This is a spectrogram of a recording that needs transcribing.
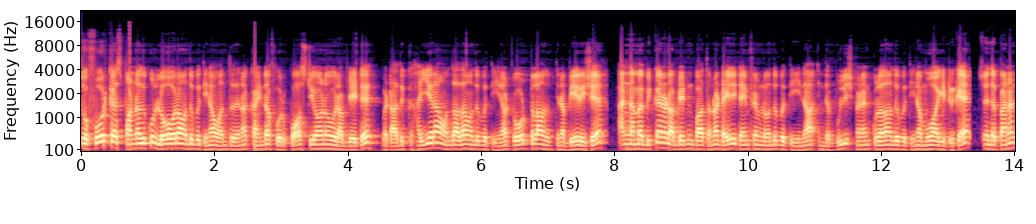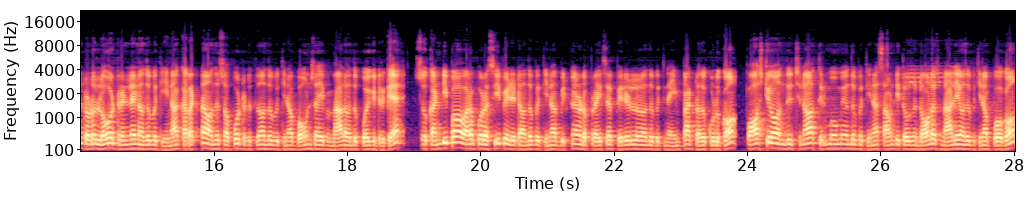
ஸோ ஃபோர்காஸ்ட் பண்ணதுக்கும் லோவராக வந்து பார்த்தீங்கன்னா வந்ததுன்னா கைண்ட் ஆஃப் ஒரு பாசிட்டிவான ஒரு அப்டேட்டு பட் அதுக்கு ஹையராக வந்தால் தான் வந்து பார்த்தீங்கன்னா டோட்டலாக வந்து பார்த்தீங்கன்னா பேரிஷு அண்ட் நம்ம பிட்காயினோட அப்டேட்னு பார்த்தோம்னா டெய்லி டைம் ஃப்ரேமில் வந்து பார்த்தீங்கன்னா இந்த புல்லிஷ் பெனன்ட்குள்ளே தான் வந்து பார்த்தீங்கன்னா மூவ் ஆகிட்டு இருக்கு ஸோ இந்த பெனன்ட்டோட லோவர் ட்ரெண்ட் லைன் வந்து பார்த்தீங்கன்னா கரெக்டாக வந்து சப்போர்ட் எடுத்து தான் வந்து பார்த்தீங்கன்னா பவுன்ஸ் ஆகி இப்போ மேலே வந்து போய்கிட்டு இருக்கு ஸோ கண்டிப்பாக வரப்போகிற சிபிஐ டேட்டா வந்து பார்த்தீங்கன்னா பிட்காயினோட ப்ரைஸை பெரிய வந்து பார்த்தீங்கன்னா இம்பாக்ட் வந்து கொடுக்கும் பாசிட்டிவாக வந்துச்சுன்னா திரும்பவுமே வந்து பார்த்தீங்கன்னா செவன்ட்டி தௌசண்ட் டாலர்ஸ் மேலேயே வந்து பார்த்தீங்கன்னா போகும்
